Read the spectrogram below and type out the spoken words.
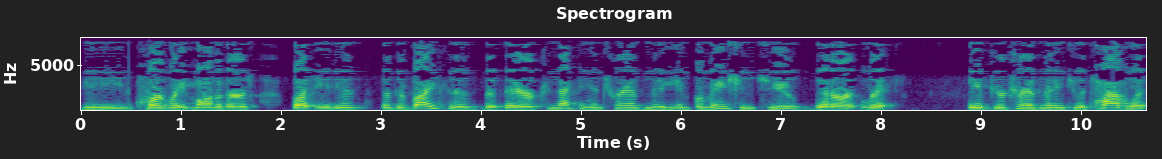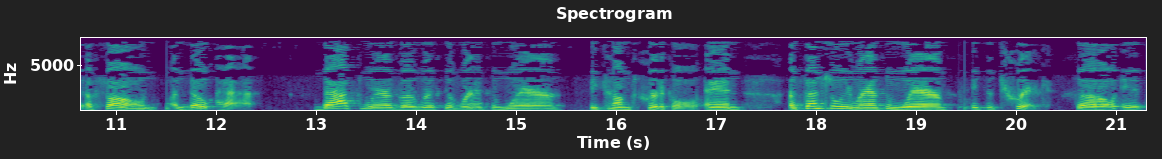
the heart rate monitors, but it is the devices that they're connecting and transmitting information to that are at risk. If you're transmitting to a tablet, a phone, a notepad, that's where the risk of ransomware becomes critical. And essentially ransomware is a trick. So it's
